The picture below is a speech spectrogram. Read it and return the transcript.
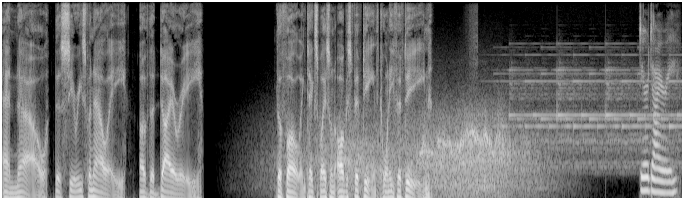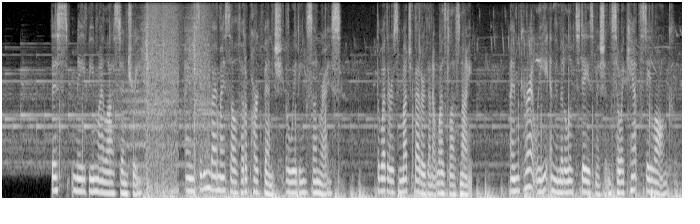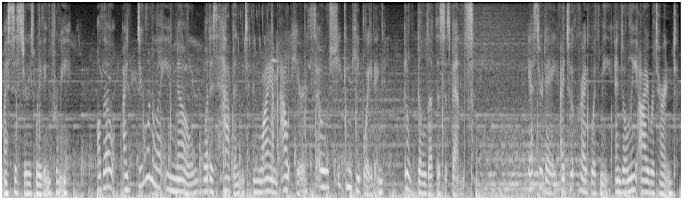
And now, the series finale of The Diary. The following takes place on August 15th, 2015. Dear Diary, this may be my last entry. I am sitting by myself at a park bench awaiting sunrise. The weather is much better than it was last night. I am currently in the middle of today's mission, so I can't stay long. My sister is waiting for me. Although, I do want to let you know what has happened and why I'm out here, so she can keep waiting. It'll build up the suspense. Yesterday, I took Craig with me, and only I returned.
